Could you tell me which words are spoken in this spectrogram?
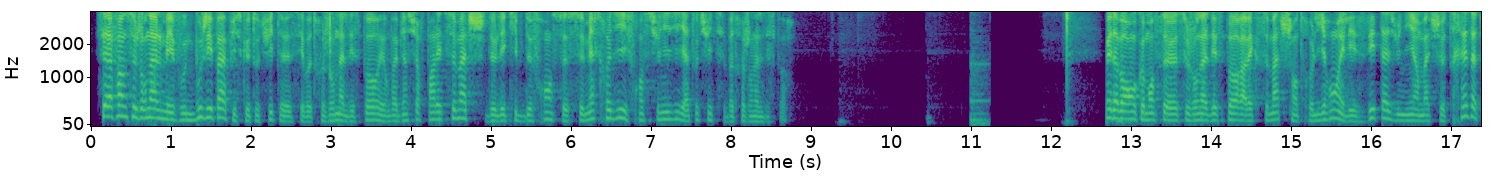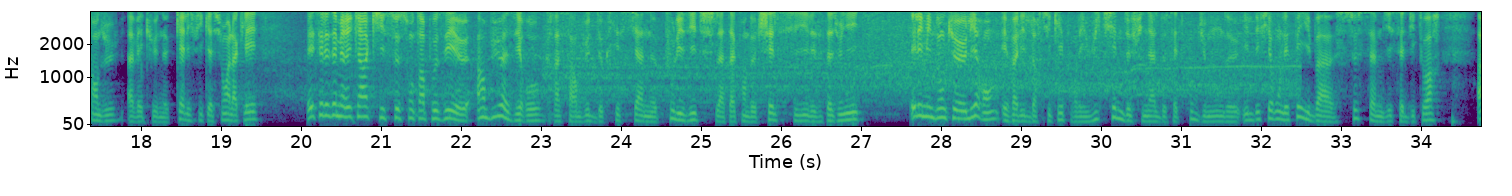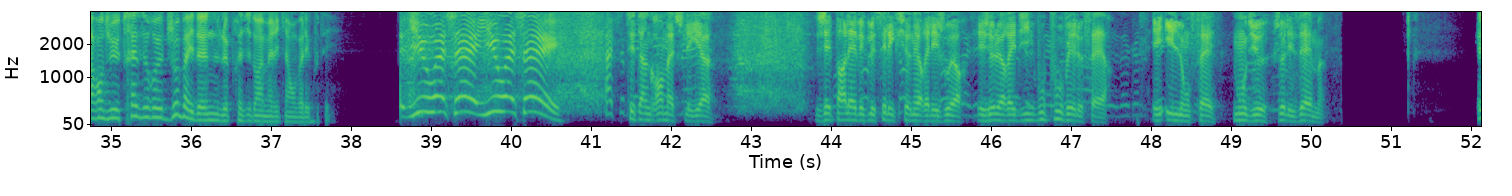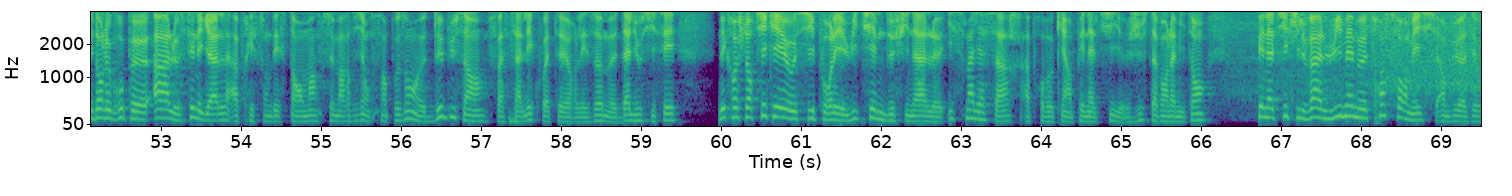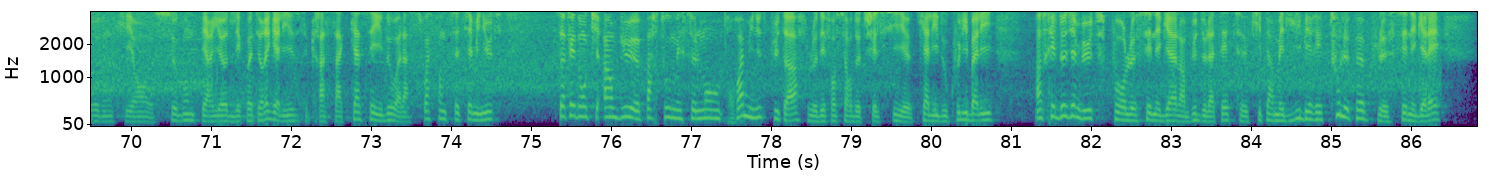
C'est la fin de ce journal, mais vous ne bougez pas puisque tout de suite euh, c'est votre journal des sports et on va bien sûr parler de ce match de l'équipe de France ce mercredi, France-Tunisie. À tout de suite, votre journal des sports. Mais d'abord, on commence euh, ce journal des sports avec ce match entre l'Iran et les États-Unis, un match très attendu avec une qualification à la clé. Et c'est les Américains qui se sont imposés euh, un but à zéro grâce à un but de Christian Pulisic, l'attaquant de Chelsea. Les États-Unis éliminent donc euh, l'Iran et valident leur ticket pour les huitièmes de finale de cette Coupe du Monde. Ils défieront les Pays-Bas ce samedi. Cette victoire a rendu très heureux Joe Biden, le président américain. On va l'écouter. USA, USA. C'est un grand match, les gars. J'ai parlé avec le sélectionneur et les joueurs et je leur ai dit, vous pouvez le faire. Et ils l'ont fait. Mon Dieu, je les aime. Et dans le groupe A, le Sénégal a pris son destin en main ce mardi en s'imposant 2 buts à 1 face à l'Équateur. Les hommes d'Aliou Cissé décrochent leur ticket aussi pour les huitièmes de finale. Ismail Yassar a provoqué un penalty juste avant la mi-temps. Penalty qu'il va lui-même transformer. Un but à zéro donc et en seconde période. L'Équateur égalise grâce à Caseido à la 67e minute. Ça fait donc un but partout, mais seulement trois minutes plus tard, le défenseur de Chelsea, Khalidou Koulibaly, inscrit le deuxième but pour le Sénégal, un but de la tête qui permet de libérer tout le peuple sénégalais.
